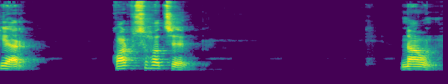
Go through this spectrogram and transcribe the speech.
Here, corps হচ্ছে noun.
